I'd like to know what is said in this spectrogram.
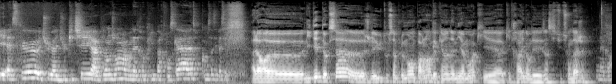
Et est-ce que tu as dû pitcher à plein de gens avant d'être repris par France 4 Comment ça s'est passé? Alors, euh, l'idée de Doxa, euh, je l'ai eue tout simplement en parlant avec un ami à moi qui, est, euh, qui travaille dans des instituts de sondage. D'accord.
